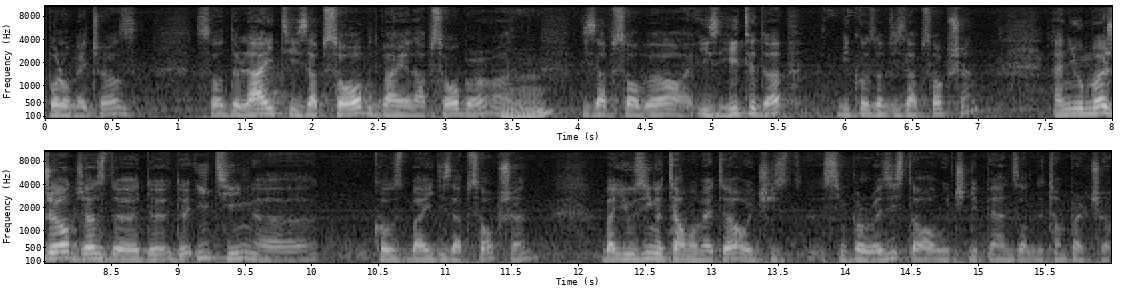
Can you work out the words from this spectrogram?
bolometers. So the light is absorbed by an absorber, mm -hmm. and mm-hmm. this absorber is heated up because of this absorption. And you measure just the, the, the heating uh, caused by this absorption by using a thermometer, which is a simple resistor, which depends on the temperature.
